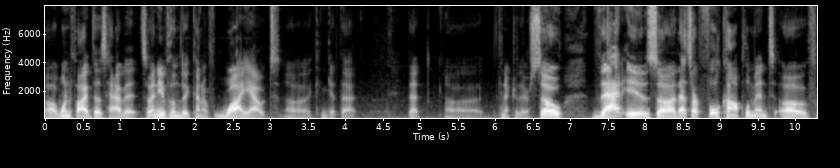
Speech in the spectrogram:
Uh, 1 to 5 does have it. So any of them that kind of Y out uh, can get that, that uh, connector there. So that is, uh, that's our full complement of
